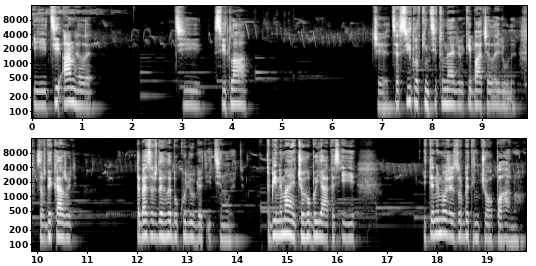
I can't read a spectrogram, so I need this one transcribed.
І ці ангели, ці світла, чи це світло в кінці тунелю, яке бачили люди, завжди кажуть, тебе завжди глибоко люблять і цінують. Тобі немає чого боятись, і, і ти не можеш зробити нічого поганого.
